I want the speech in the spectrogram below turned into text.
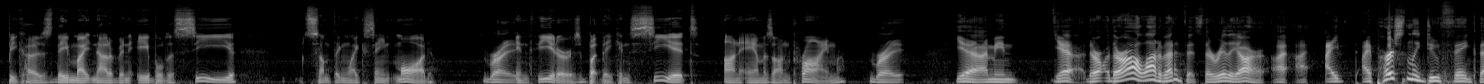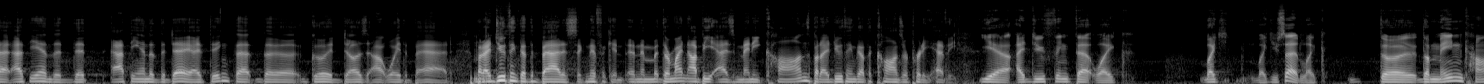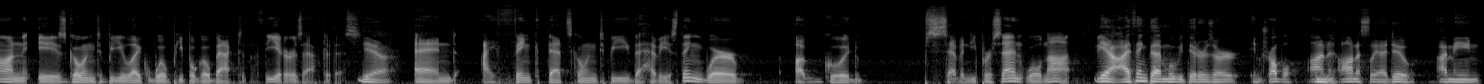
because they might not have been able to see something like Saint Maud Right. in theaters, but they can see it on Amazon Prime. Right. Yeah, I mean, yeah, there are, there are a lot of benefits. There really are. I, I, I, I personally do think that at the end of the, that at the end of the day, I think that the good does outweigh the bad. Mm. But I do think that the bad is significant, and there might not be as many cons, but I do think that the cons are pretty heavy. Yeah, I do think that like like like you said, like the the main con is going to be like will people go back to the theaters after this? Yeah. And I think that's going to be the heaviest thing where a good 70% will not. Yeah, I think that movie theaters are in trouble. Mm-hmm. Honestly, I do. I mean,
